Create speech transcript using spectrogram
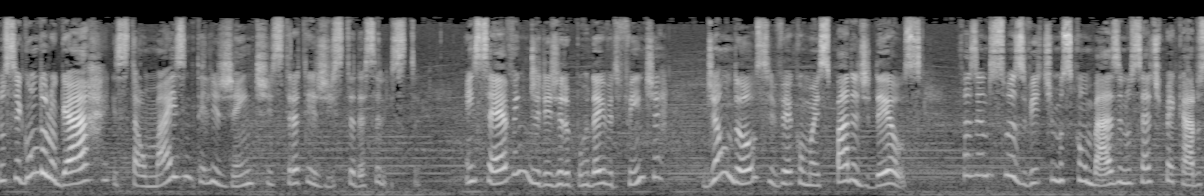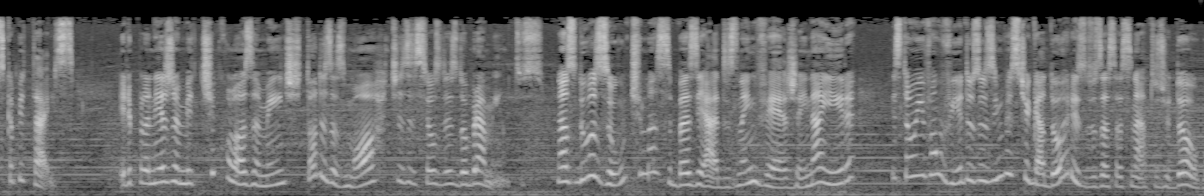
No segundo lugar está o mais inteligente estrategista dessa lista. Em Seven, dirigido por David Fincher, John Doe se vê como a espada de Deus, fazendo suas vítimas com base nos sete pecados capitais – ele planeja meticulosamente todas as mortes e seus desdobramentos. Nas duas últimas, baseadas na inveja e na ira, estão envolvidos os investigadores dos assassinatos de Doe,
